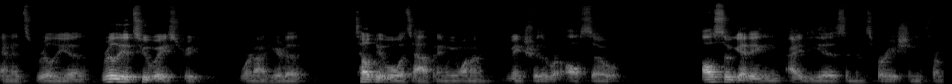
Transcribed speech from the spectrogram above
And it's really a really a two way street. We're not here to tell people what's happening. We want to make sure that we're also also getting ideas and inspiration from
